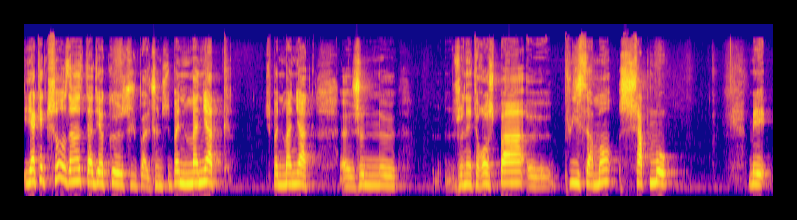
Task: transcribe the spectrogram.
il y a quelque chose, hein, c'est-à-dire que je, ne suis pas une maniaque. Je suis pas une maniaque. ne, je n'interroge pas puissamment chaque mot. Mais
